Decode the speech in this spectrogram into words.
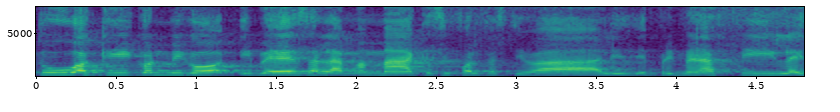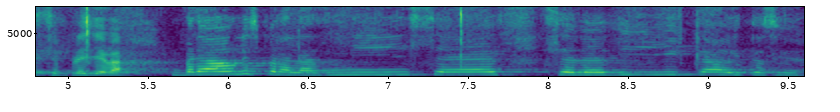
tú aquí conmigo y ves a la mamá que sí fue al festival y en primera fila y siempre lleva brownies para las mises, se dedica y tú así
